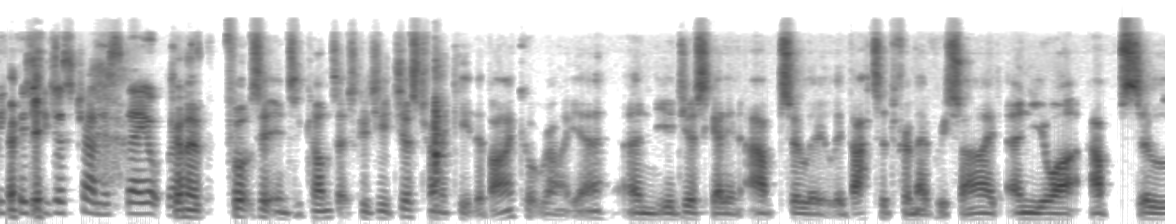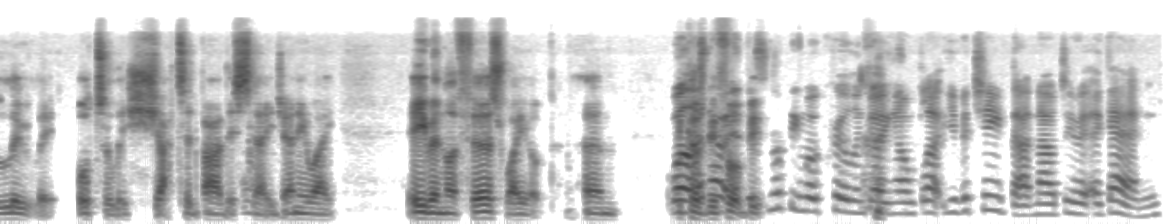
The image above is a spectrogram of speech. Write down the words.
because you're just trying to stay upright. kind of puts it into context because you're just trying to keep the bike upright, yeah, and you're just getting absolutely battered from every side, and you are absolutely utterly shattered by this stage anyway. Even the first way up, um, Well, Because know, before- there's nothing more cruel than going, I'm glad you've achieved that, now do it again.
